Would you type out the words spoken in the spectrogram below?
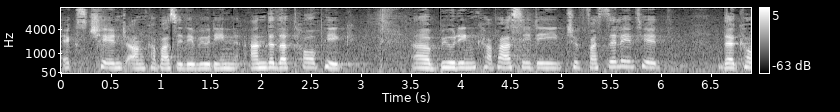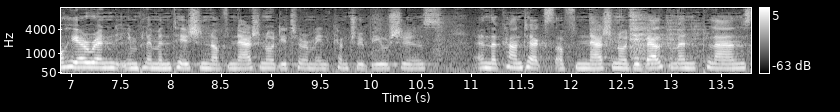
exchange on capacity building. Under the topic uh, building capacity to facilitate the coherent implementation of national determined contributions in the context of national development plans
